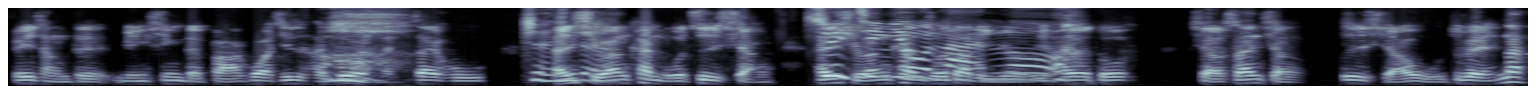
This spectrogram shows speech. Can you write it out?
非常的明星的八卦。其实很多人很在乎，哦、很喜欢看罗志祥，很喜欢看说到底有还有多小三、小四、小五，对不对？那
